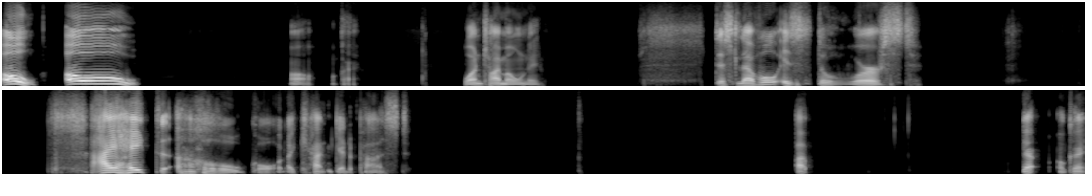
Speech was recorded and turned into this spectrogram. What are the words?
Oh. Oh. Oh, okay. One time only. This level is the worst. I hate the, Oh god, I can't get it past. Uh up. Yep, okay.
